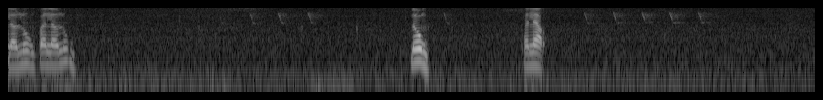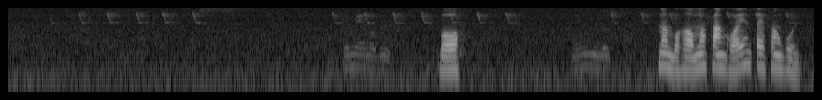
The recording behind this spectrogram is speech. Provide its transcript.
แล้วลุงไปแล้วลุงลุงไปแล้วเป็นแม่มาดูบอแม่อยู่ลึกมันบอกเขามาฟังขอยมันไปฟังผุน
